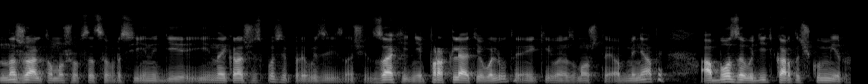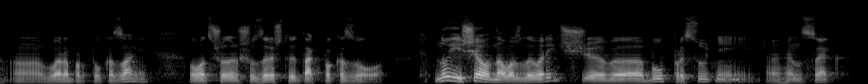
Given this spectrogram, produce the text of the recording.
На жаль, тому що все це в Росії не діє. І найкращий спосіб привезіть, значить, західні прокляті валюти, які ви зможете обміняти, або заведіть карточку МІР е, в аеропорту Казані. От що, що зрештою так показово. Ну і ще одна важлива річ: е, був присутній генсек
